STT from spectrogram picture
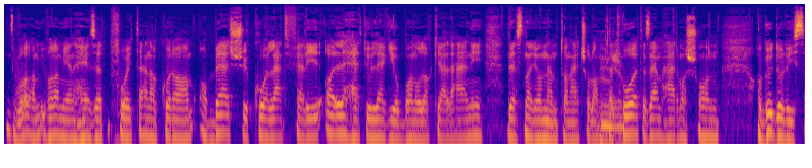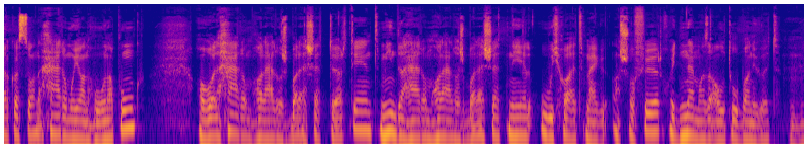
valami, valamilyen helyzet folytán, akkor a, a belső korlát felé a lehető legjobban oda kell állni, de ezt nagyon nem tanács tanácsolom. Mm. Tehát volt az M3-ason, a Gödöli szakaszon három olyan hónapunk, ahol három halálos baleset történt, mind a három halálos balesetnél úgy halt meg a sofőr, hogy nem az autóban ült. Uh-huh.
